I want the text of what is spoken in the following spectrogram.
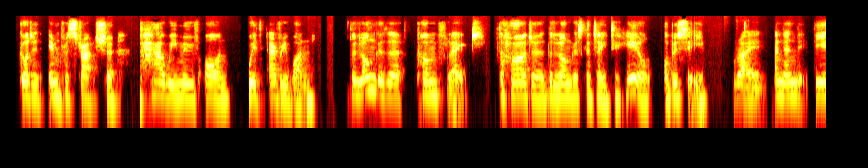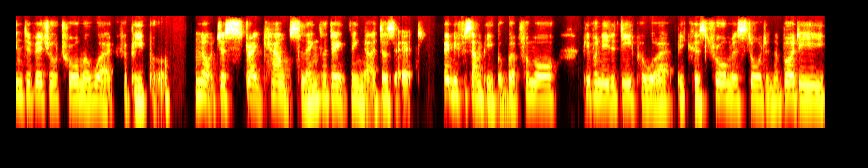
got an infrastructure of how we move on with everyone the longer the conflict, the harder, the longer it's going to take to heal, obviously. Right. And then the, the individual trauma work for people, not just straight counseling. I don't think that does it. Maybe for some people, but for more people need a deeper work because trauma is stored in the body.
